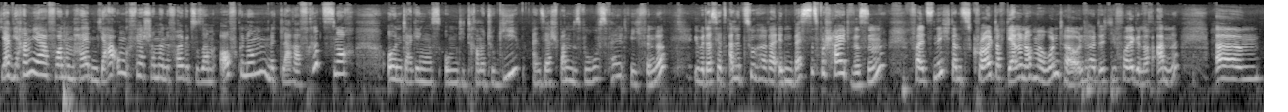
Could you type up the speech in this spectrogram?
Ja, wir haben ja vor einem halben Jahr ungefähr schon mal eine Folge zusammen aufgenommen mit Lara Fritz noch. Und da ging es um die Dramaturgie, ein sehr spannendes Berufsfeld, wie ich finde, über das jetzt alle ZuhörerInnen bestens Bescheid wissen. Falls nicht, dann scrollt doch gerne nochmal runter und hört euch die Folge noch an. Ähm,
